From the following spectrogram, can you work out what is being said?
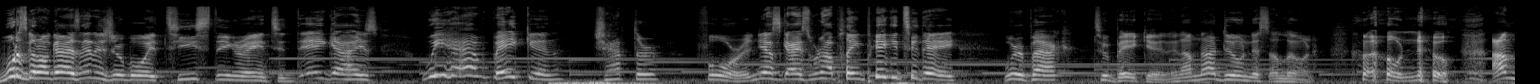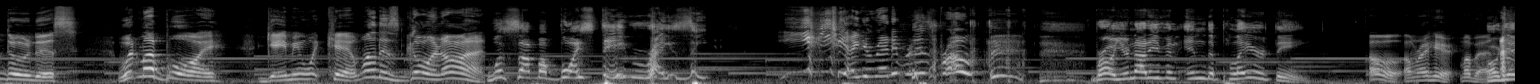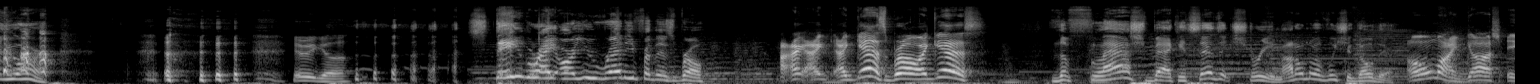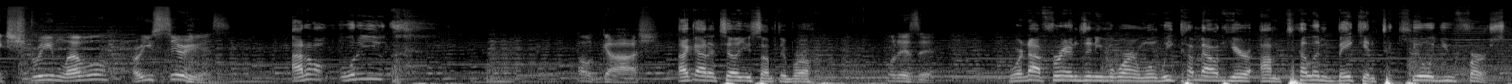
What is going on guys? It is your boy T Stingray and today guys we have Bakon chapter 4 and yes guys we're not playing Piggy today we're back to Bakon and I'm not doing this alone oh no I'm doing this with my boy Gaming with Kev what is going on? What's up my boy Stingray Z? Are you ready for this bro? bro you're not even in the player thing Oh, I'm right here. My bad. Oh yeah, you are. here we go. Stingray, are you ready for this, bro? I, I I guess, bro. I guess. The flashback. It says extreme. I don't know if we should go there. Oh my gosh, extreme level? Are you serious? I don't. What are you? oh gosh. I gotta tell you something, bro. What is it? We're not friends anymore, and when we come out here, I'm telling Bakon to kill you first.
